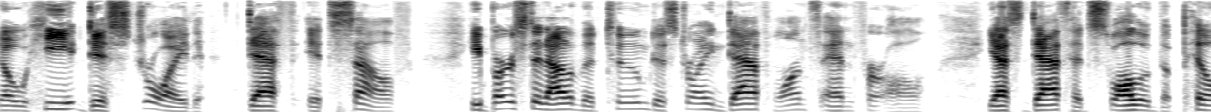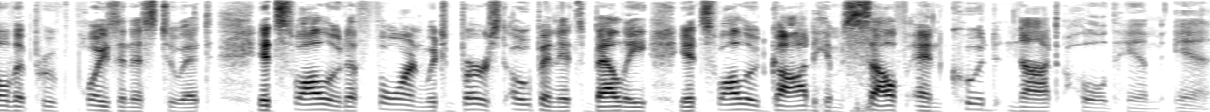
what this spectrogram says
No, he destroyed death itself. He bursted out of the tomb, destroying death once and for all. Yes, death had swallowed the pill that proved poisonous to it. It swallowed a thorn which burst open its belly. It swallowed God Himself and could not hold Him in.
